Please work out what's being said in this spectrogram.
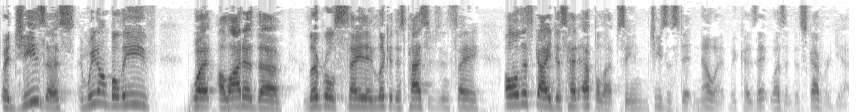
But Jesus, and we don't believe what a lot of the liberals say, they look at this passage and say, oh, this guy just had epilepsy and Jesus didn't know it because it wasn't discovered yet.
